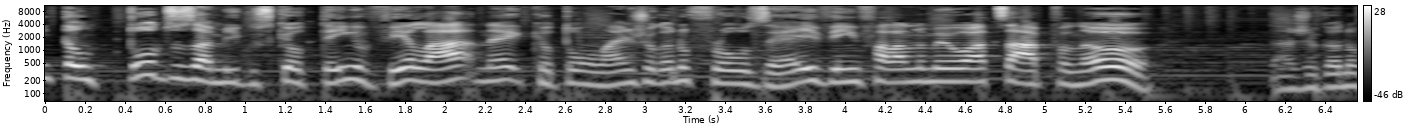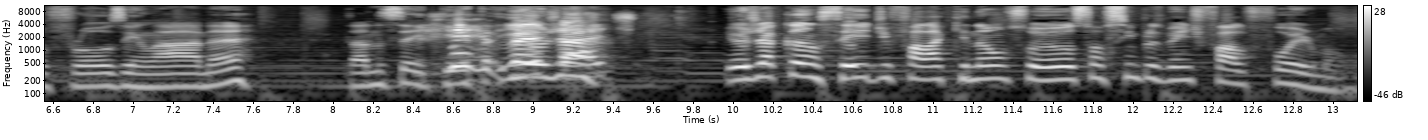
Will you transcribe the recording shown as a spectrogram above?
Então todos os amigos que eu tenho vê lá, né, que eu tô online jogando Frozen. Aí vem falar no meu WhatsApp, falando, ô, tá jogando Frozen lá, né? Tá não sei o que. E eu já, eu já cansei de falar que não sou eu, eu só simplesmente falo, foi, irmão.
